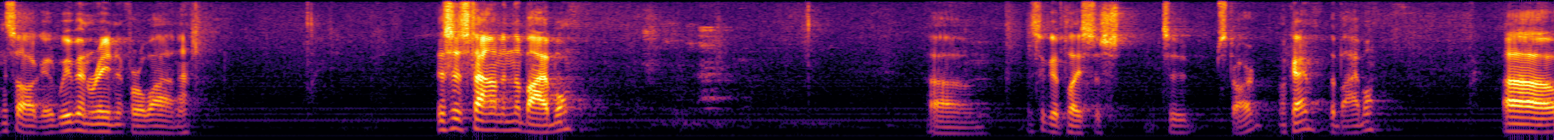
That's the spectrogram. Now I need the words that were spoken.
It's all good. We've been reading it for a while now. This is found in the Bible. Um, it's a good place to, to start, okay? The Bible. Uh,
